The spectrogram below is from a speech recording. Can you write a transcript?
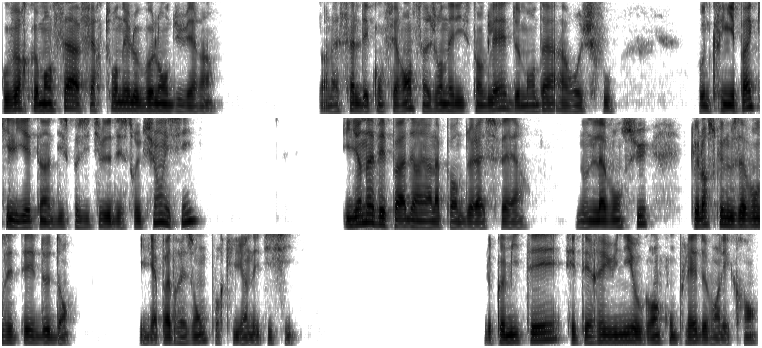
Hoover commença à faire tourner le volant du vérin. Dans la salle des conférences, un journaliste anglais demanda à Rochefou Vous ne craignez pas qu'il y ait un dispositif de destruction ici Il n'y en avait pas derrière la porte de la sphère. Nous ne l'avons su que lorsque nous avons été dedans. Il n'y a pas de raison pour qu'il y en ait ici. Le comité était réuni au grand complet devant l'écran,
